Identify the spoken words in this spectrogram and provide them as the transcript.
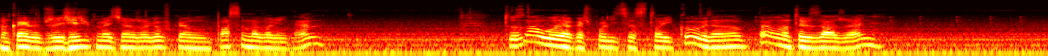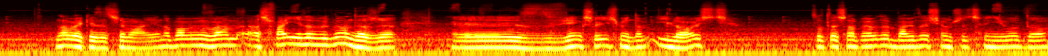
Okej, wyprzedziliśmy ciężarówkę pasem awaryjnym. Tu znowu jakaś policja stoi. Kurde, no pełno tych zdarzeń. Znowu jakie zatrzymanie. No powiem wam, aż fajnie to wygląda, że yy, zwiększyliśmy tą ilość, co też naprawdę bardzo się przyczyniło do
